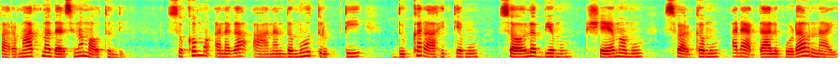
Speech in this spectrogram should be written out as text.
పరమాత్మ దర్శనం అవుతుంది. సుఖము అనగా ఆనందము తృప్తి దుఃఖరాహిత్యము సౌలభ్యము క్షేమము స్వర్గము అనే అర్థాలు కూడా ఉన్నాయి.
